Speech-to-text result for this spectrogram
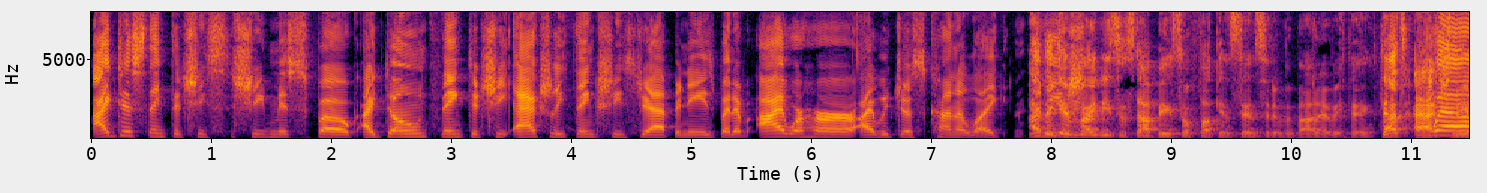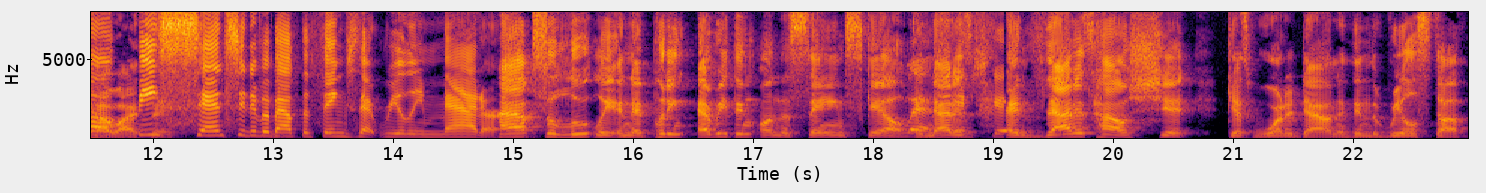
I just think that she s- she misspoke. I don't think that she actually thinks she's Japanese. But if I were her, I would just kind of like. I think mean, sh- everybody needs to stop being so fucking sensitive about everything. That's actually well, how I be think. sensitive about the things that really matter. Absolutely, and they're putting everything on the same scale, and that is, scale. and that is how shit gets watered down, and then the real stuff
